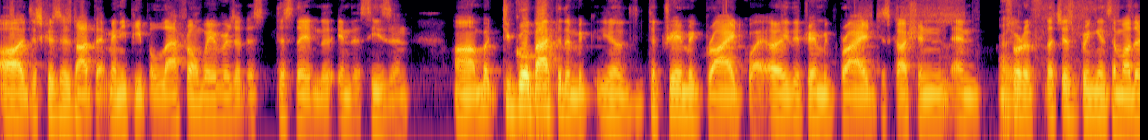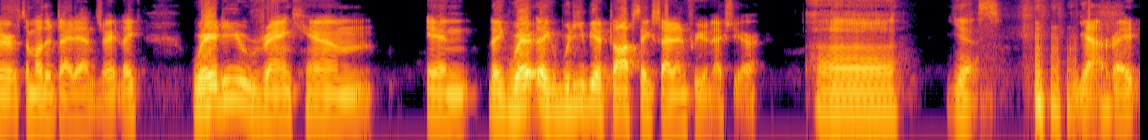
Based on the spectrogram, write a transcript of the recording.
uh, just because there's not that many people left on waivers at this this late in the in the season. Um, but to go back to the you know the Trey McBride uh, the Trey McBride discussion and right. sort of let's just bring in some other some other tight ends, right? Like, where do you rank him in like where like would he be a top six tight end for you next year? Uh, yes. yeah, right.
